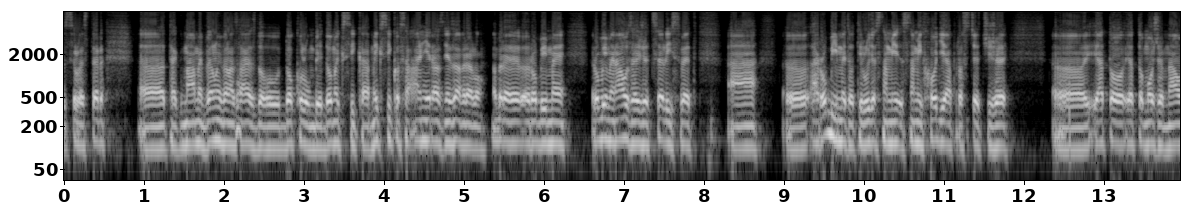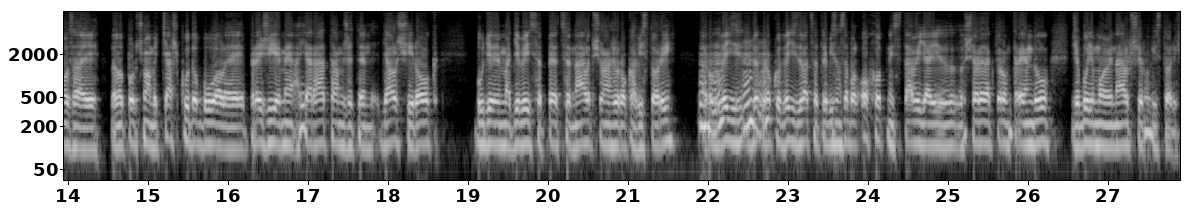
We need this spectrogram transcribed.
Silvester, uh, tak máme veľmi veľa zájazdov do Kolumbie, do Mexika. Mexiko sa ani raz nezavrelo. Dobre, robíme, robíme naozaj, že celý svet a, a robíme to, tí ľudia s nami, s nami chodia proste, čiže ja, to, ja to môžem naozaj, len máme ťažkú dobu, ale prežijeme a ja rátam, že ten ďalší rok budeme mať 90% najlepšieho nášho roka v histórii Mm-hmm. Rok 2000, mm-hmm. roku 2023 by som sa bol ochotný staviť aj s redaktorom Trendu, že bude môj najlepší rok v histórii.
